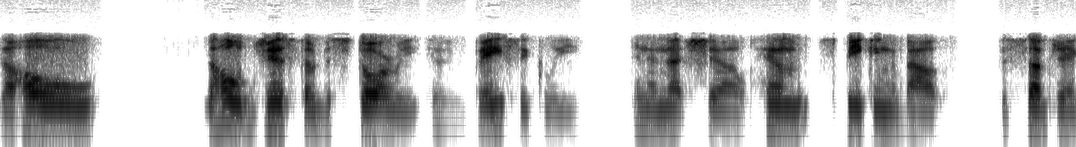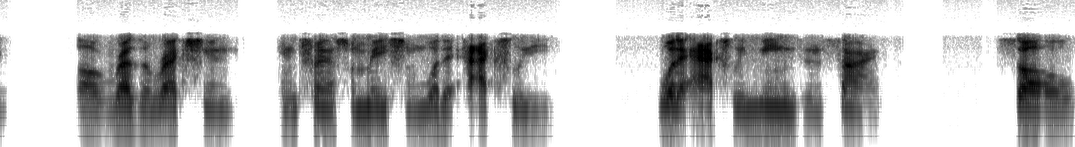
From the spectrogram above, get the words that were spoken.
the whole the whole gist of the story is basically, in a nutshell, him speaking about the subject of resurrection and transformation, what it actually what it actually means in science. So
